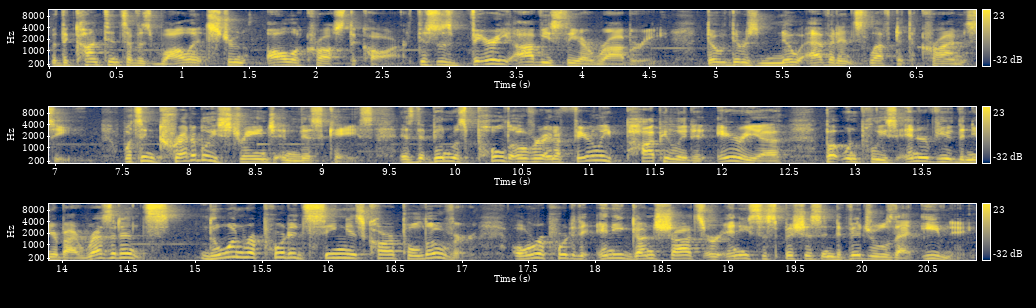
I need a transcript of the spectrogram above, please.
with the contents of his wallet strewn all across the car. This was very obviously a robbery, though there was no evidence left at the crime scene. What's incredibly strange in this case is that Ben was pulled over in a fairly populated area, but when police interviewed the nearby residents, no one reported seeing his car pulled over, or reported any gunshots or any suspicious individuals that evening.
